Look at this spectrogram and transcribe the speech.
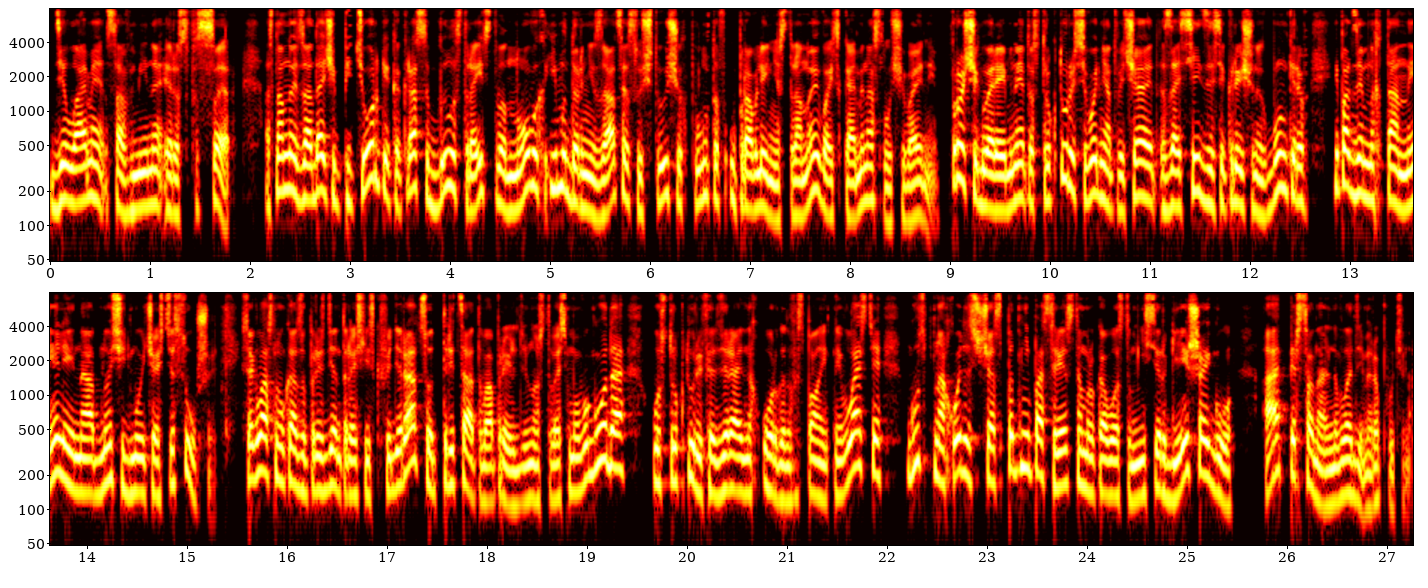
делами Совмина РСФСР. Основной задачей «пятерки» как раз и было строительство новых и модернизация существующих пунктов управления страной войсками на случай войны. Проще говоря, именно эта структура сегодня отвечает за сеть засекреченных бункеров и подземных тоннелей на одной седьмой части суши. Согласно указу президента Российской Федерации от 30 апреля 1998 года о структуре федеральных органов исполнительной власти, ГУСП находится сейчас под непосредственным руководством не Сергея Шойгу, а персонально Владимира Путина.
